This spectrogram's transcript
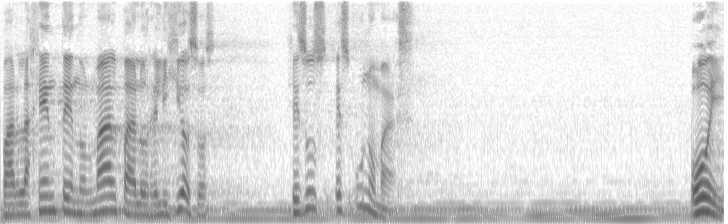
Para la gente normal, para los religiosos, Jesús es uno más. Hoy,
